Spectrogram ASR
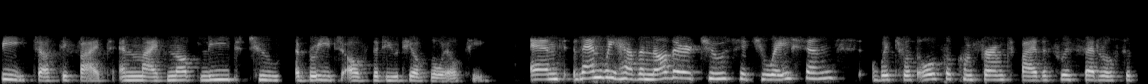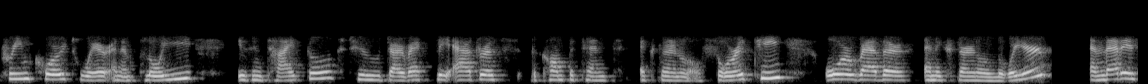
be justified and might not lead to a breach of the duty of loyalty. And then we have another two situations, which was also confirmed by the Swiss Federal Supreme Court, where an employee is entitled to directly address the competent external authority, or rather an external lawyer. And that is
